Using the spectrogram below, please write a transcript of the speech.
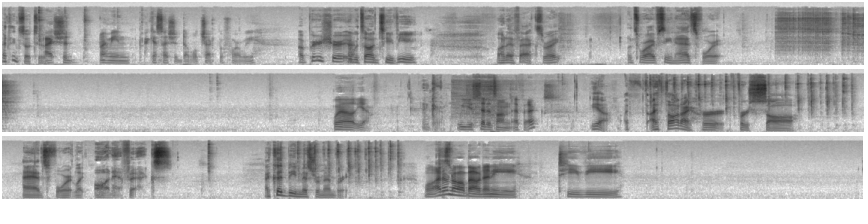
I think so too. I should. I mean, I guess I should double check before we. I'm pretty sure it was on TV on FX, right? That's where I've seen ads for it. Well, yeah. Okay. Well, you said it's on FX. Yeah, I th- I thought I heard first saw ads for it like on FX. I could be misremembering. Well, I don't know about any TV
